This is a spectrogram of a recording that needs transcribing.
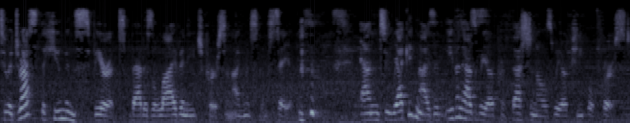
to address the human spirit that is alive in each person. I'm just going to say it. and to recognize that even as we are professionals, we are people first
